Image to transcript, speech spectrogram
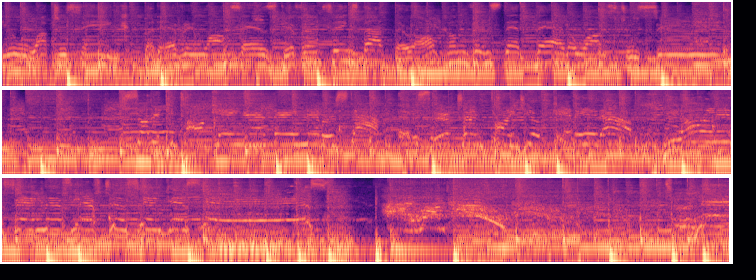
you what to think. But everyone says different things But they're all convinced that they're the ones to see. So they keep talking and they never stop. At a certain point you give it up. The only thing that's left to think is this. I want out To live.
